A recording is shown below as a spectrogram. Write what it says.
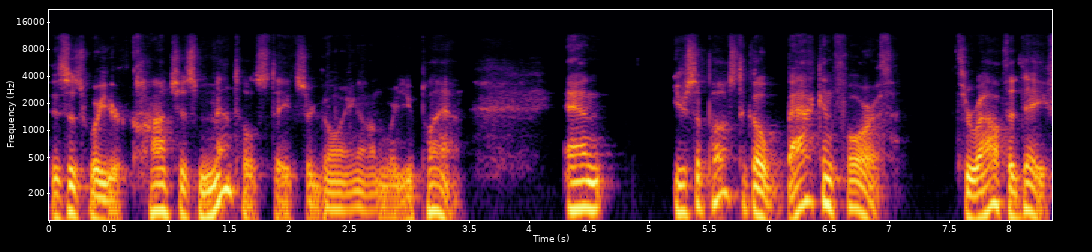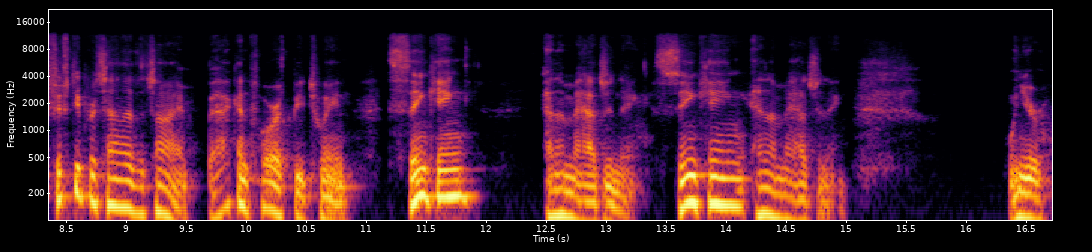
This is where your conscious mental states are going on, where you plan. And you're supposed to go back and forth throughout the day, 50% of the time, back and forth between thinking and imagining, thinking and imagining. When you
